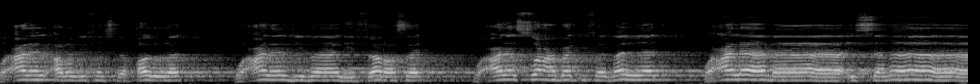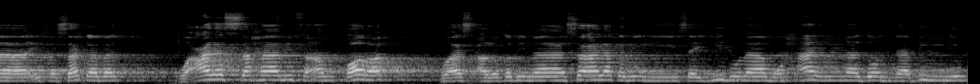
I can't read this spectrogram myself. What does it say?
وعلى الأرض فاستقرت وعلى الجبال فرست وعلى الصعبة فذلت. وعلى ماء السماء فسكبت وعلى السحاب فأمطرت وأسألك بما سألك به سيدنا محمد نبيك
